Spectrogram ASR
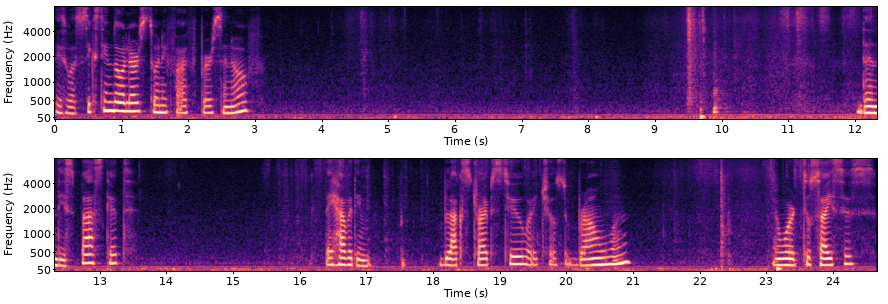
This was $16, 25% off. Then this basket. They have it in black stripes too. I chose the brown one. There were two sizes.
